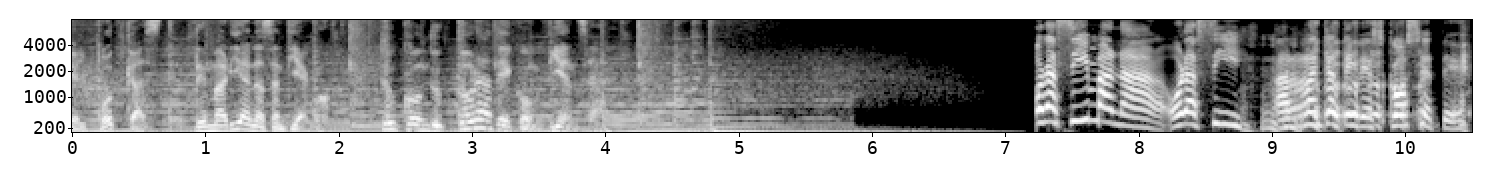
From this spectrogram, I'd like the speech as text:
el podcast de Mariana Santiago, tu conductora de confianza. Ahora sí, mana, ahora sí, arráncate y descósete.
